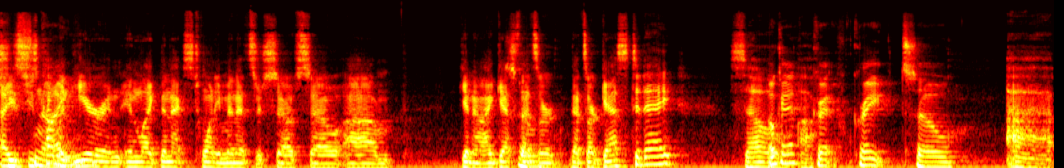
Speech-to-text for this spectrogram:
I- She's, she's no, coming I- here in, in like the next twenty minutes or so. So, um, you know, I guess that's our that's our guest today. So, Okay, uh, great, great. So, uh,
